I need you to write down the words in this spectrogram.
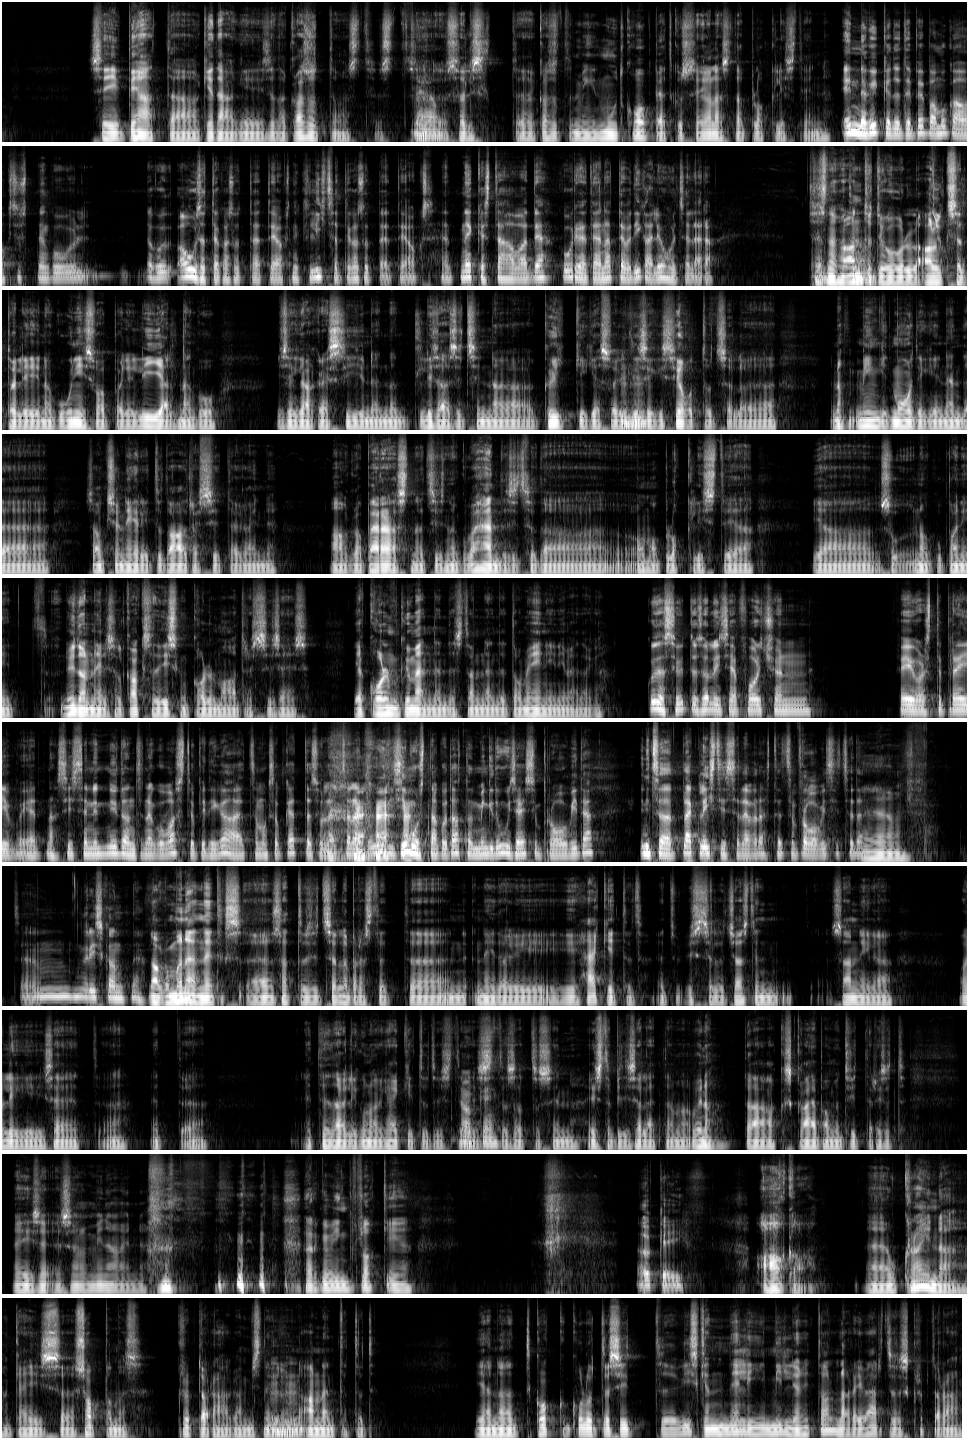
see ei peata kedagi seda kasutamast, sest sa, sa lihtsalt äh, kasutad mingit muud koopiat, kus ei ole seda plokk-listi on ju. ennekõike ta teeb ebamugavaks just nagu, nagu ausate kasutajate jaoks, niisuguste lihtsate kasutajate jaoks, et need, kes tahavad jah, kurjad ja nad teevad igal juhul selle ära. sest noh, antud juhul algselt oli nagu Uniswap oli liialt nagu isegi agressiivne, et nad lisasid sinna kõiki, kes olid mm. -hmm. isegi seotud selle noh, mingit moodigi nende sanktsioneeritud aadressidega, on ju. aga pärast nad siis nagu vähendasid seda oma plokk-listi ja, ja su, nagu panid, nüüd on neil seal kakssada viiskümmend kolm aadressi sees ja kolmkümmend nendest on nende domeeni nimedega. kuidas see ütlus oli, see fortune favors the brave või et noh, siis see nüüd, nüüd on see nagu vastupidi ka, et see maksab kätte sulle, et sa oled uudishimust nagu tahtnud mingeid uusi asju proovida. ja nüüd sa oled blacklist'is sellepärast, et sa proovisid seda, jah see on riskantne. no aga mõned näiteks äh, sattusid sellepärast, et äh, neid oli häkitud, et vist selle Justin Suniga oligi see, et, et, et teda oli kunagi häkitud vist ja Okei. siis ta sattus sinna ja siis ta pidi seletama või noh, ta hakkas kaebama Twitteris, et ei, see, see olen mina, on ju. ärge mind blokkige. okei okay., aga äh, Ukraina käis äh, shoppamas krüptorahaga, mis neil mm -hmm. Mhm. on annetatud. ja nad kokku kulutasid viiskümmend neli miljonit dollari väärtuses krüptoraha.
